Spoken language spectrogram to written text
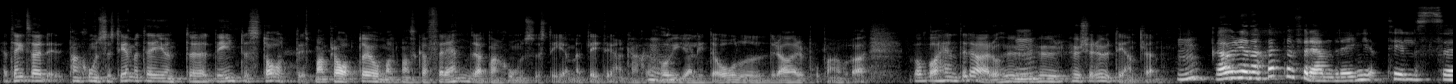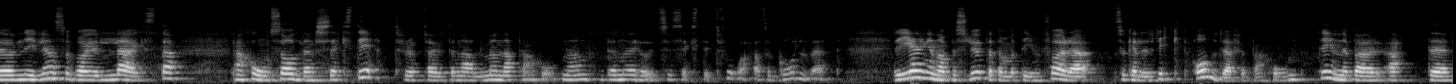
Jag tänkte så här, pensionssystemet är ju inte, det är inte statiskt. Man pratar ju om att man ska förändra pensionssystemet lite grann, kanske höja lite åldrar på pension. Vad, vad händer där och hur, hur, hur ser det ut egentligen? Mm. Det har redan skett en förändring. Tills eh, nyligen så var ju lägsta pensionsåldern 61 för att ta ut den allmänna pensionen. Den har ju höjts till 62, alltså golvet. Regeringen har beslutat om att införa så kallade riktåldrar för pension. Det innebär att eh,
